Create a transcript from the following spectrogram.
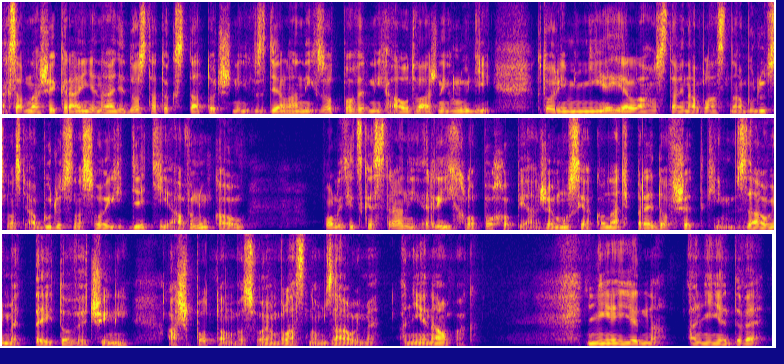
Ak sa v našej krajine nájde dostatok statočných, vzdelaných, zodpovedných a odvážnych ľudí, ktorým nie je lahostajná vlastná budúcnosť a budúcnosť svojich detí a vnúkov, Politické strany rýchlo pochopia, že musia konať predovšetkým v záujme tejto väčšiny, až potom vo svojom vlastnom záujme a nie naopak. Nie jedna a nie dve,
